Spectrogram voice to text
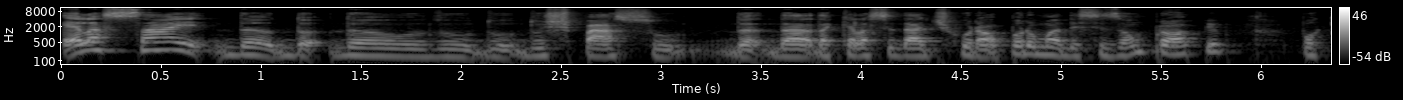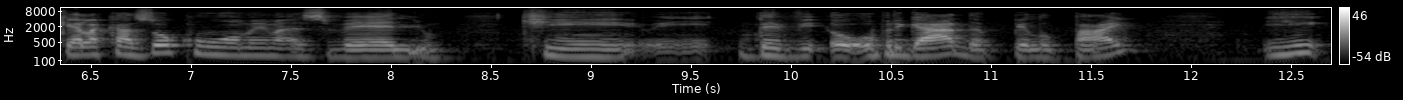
Ela sai do, do, do, do, espaço da, da, daquela cidade rural por uma decisão própria, porque ela casou com um homem mais velho, que devi, obrigada pelo pai, e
